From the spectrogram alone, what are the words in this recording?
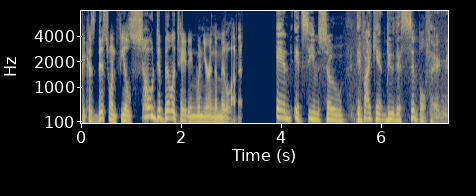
because this one feels so debilitating when you're in the middle of it. And it seems so if I can't do this simple thing,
